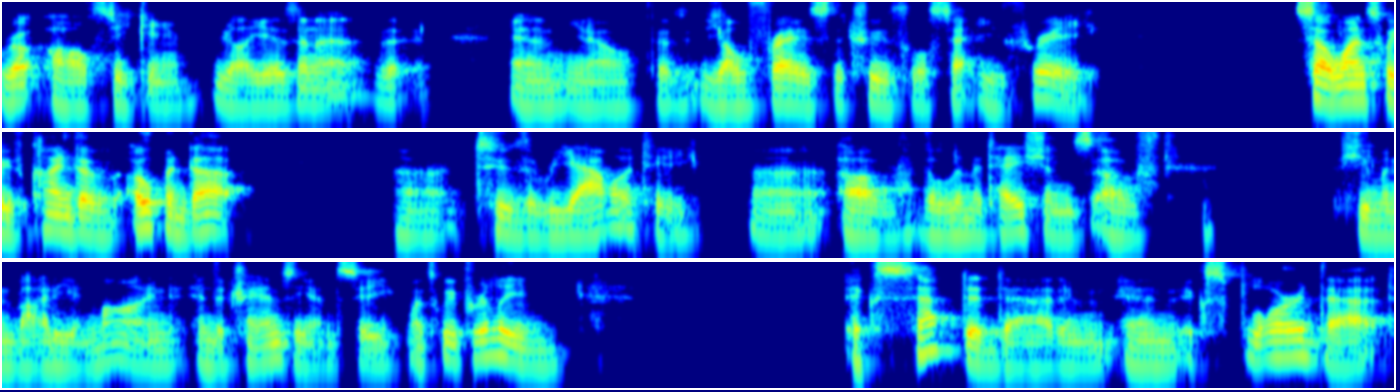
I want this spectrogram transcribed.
all seeking, really, isn't it? And you know, the, old phrase, "The truth will set you free." So once we've kind of opened up uh, to the reality uh, of the limitations of human body and mind and the transiency, once we've really accepted that and, and explored that,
